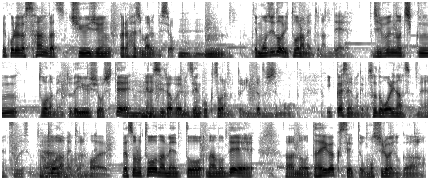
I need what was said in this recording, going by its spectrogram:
でこれが3月中旬から始まるんですよ。うんううんん、で文字通りトーナメントなんで自分の地区トーナメントで優勝して、うん。NCAA の全国トーナメントに行ったとしても、1回戦で負けたらそれで終わりなんですよね。そうですよね。トーナメントなんで。はい。だそのトーナメントなのであの大学生って面白いのが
